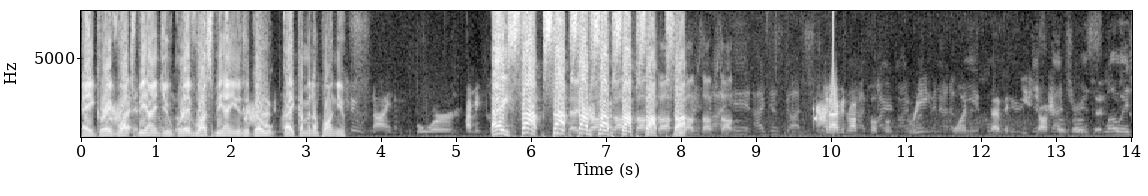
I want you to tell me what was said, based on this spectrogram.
Hey, Grave, watch behind you. Grave, watch behind you. The go guy coming up on you. 294. I mean, Hey, stop! Stop! Hey, Stop! Stop! Stop! Stop! Stop! Stop! Stop! conniving route postal 317 East Joshua Road. slow as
